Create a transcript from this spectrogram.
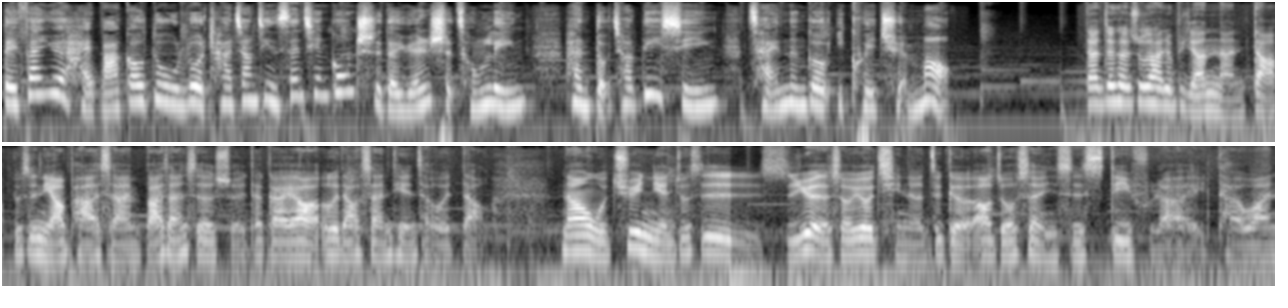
得翻越海拔高度落差将近三千公尺的原始丛林和陡峭地形，才能够一窥全貌。但这棵树它就比较难到，就是你要爬山，跋山涉水，大概要二到三天才会到。那我去年就是十月的时候，又请了这个澳洲摄影师 Steve 来台湾，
